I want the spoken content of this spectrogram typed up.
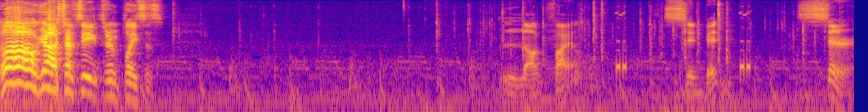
Oh gosh, I'm seeing through places. Log file. Sidbit. Sitter.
